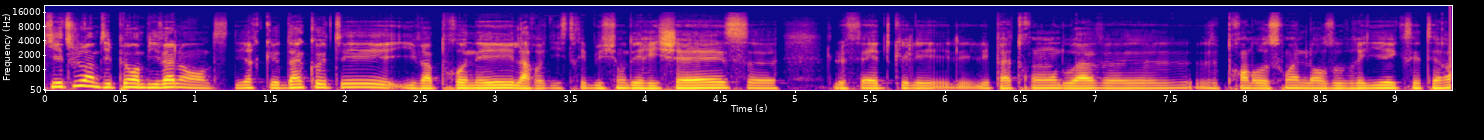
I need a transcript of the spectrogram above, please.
qui est toujours un petit peu ambivalente. C'est-à-dire que d'un côté, il va prôner la redistribution des richesses, le fait que les, les- les patrons doivent prendre soin de leurs ouvriers, etc.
